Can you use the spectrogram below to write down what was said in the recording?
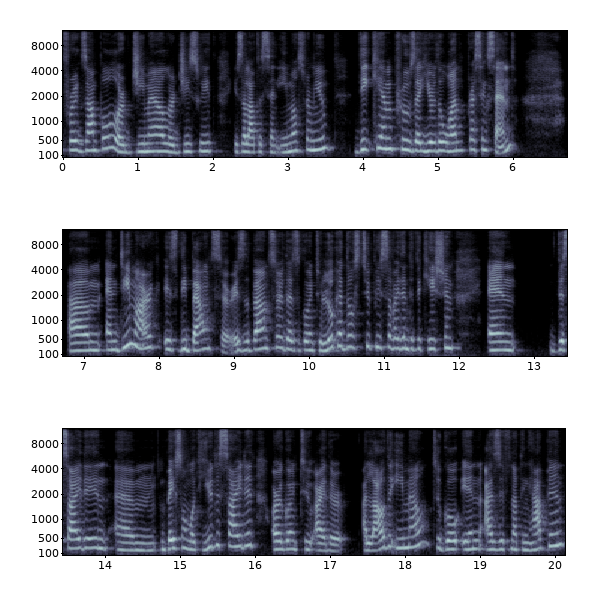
for example, or Gmail or G Suite is allowed to send emails from you. DKIM proves that you're the one pressing send. Um, and DMARC is the bouncer, is the bouncer that's going to look at those two pieces of identification and deciding um, based on what you decided are going to either allow the email to go in as if nothing happened.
